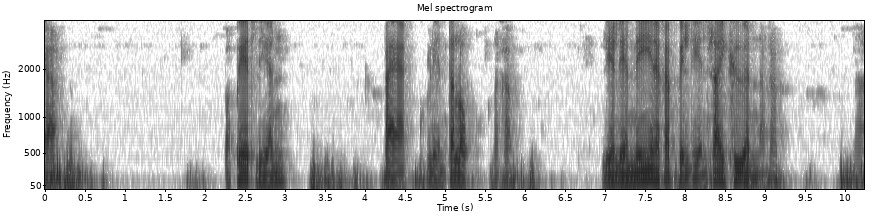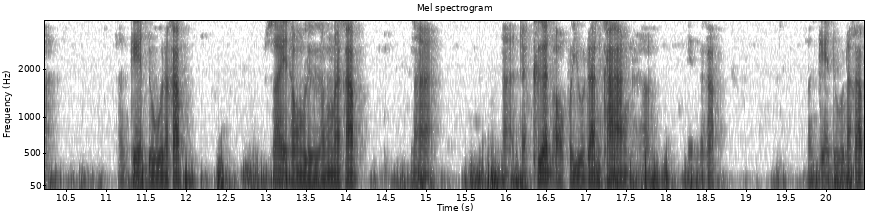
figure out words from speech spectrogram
ยาก ประเภทเหรียญแปลกเหรียญตลกนะครับเหรียญเหรียญนี้นะครับเป็นเหรียญไส้เคลื่อนนะครับนะสังเกตดูนะครับไส้ทองเหลืองนะครับนะฮะนะจะเคลื่อนออกไปอยู่ด้านข้างนะครับเห็นไหมครับ สังเกตดูนะครับ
